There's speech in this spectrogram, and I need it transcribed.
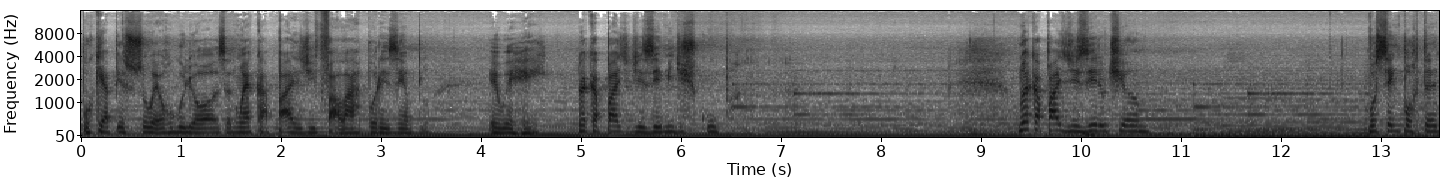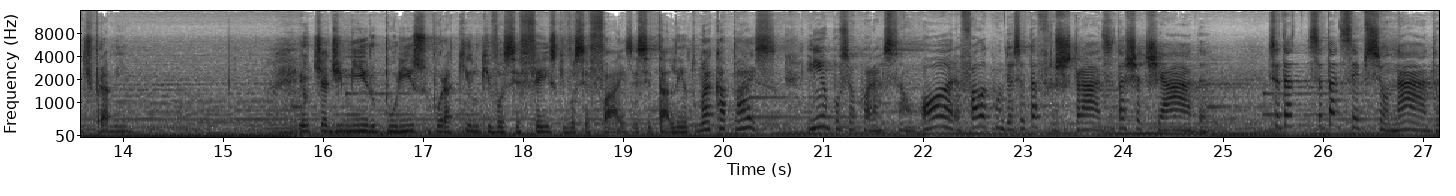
porque a pessoa é orgulhosa, não é capaz de falar, por exemplo, eu errei. Não é capaz de dizer me desculpa. Não é capaz de dizer eu te amo. Você é importante para mim. Eu te admiro por isso, por aquilo que você fez, que você faz, esse talento. Não é capaz. Limpa o seu coração. Ora, fala com Deus. Você está frustrado, você está chateada, você está tá decepcionado.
